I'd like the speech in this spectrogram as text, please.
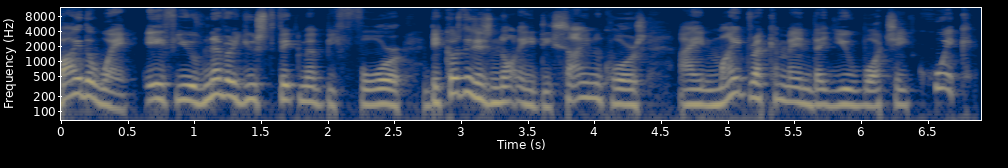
By the way, if you've never used Figma before, because this is not a design course, I might recommend that you watch a quick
